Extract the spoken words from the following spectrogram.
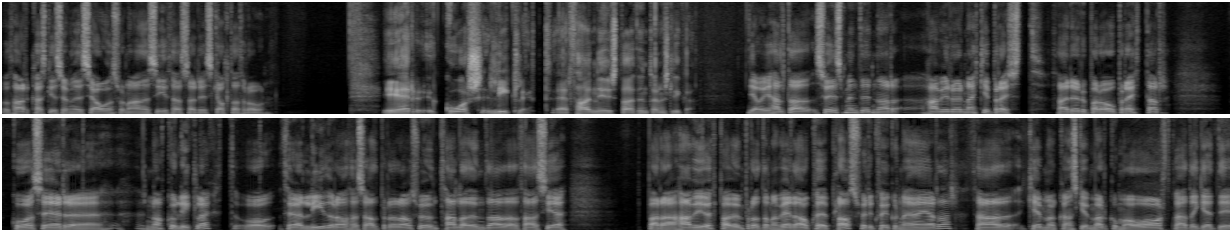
og það er kannski sem við sjáum svona aðeins í þessari skjálta þróun. Er gós líklegt? Er það niðurstaða fundarins líka? Já, ég held að sviðismyndirnar hafi raun ekki breyst. Það eru bara óbreyttar. Gós er uh, nokkuð líklegt og þegar líður á þessu aðbröðar ásvöfum talað um það að það sé bara hafi upp af umbróðan að vera ákveði pláss fyrir kveikun eðanjarðar. Það kemur kannski mörgum á orð hvað þetta geti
